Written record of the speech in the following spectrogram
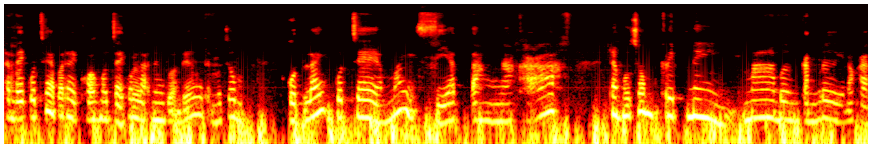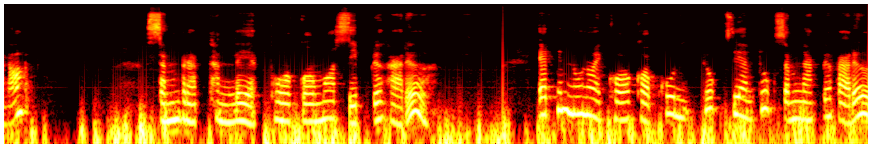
ท่านใดกดแชร์บ่ได้ขอหัวใจคนละหนึ่งดวงเด้อท่านผู้ชม กดไลค์กดแชร์ไม่เสียตังค์นะคะท่านผู้ชมคลิปนี้มาเบิ่งกันเลยเนาะค่ะเนาะสำหรับท่านแรกพอกมอดสิบเด้อค่ะเด้อ แอดมินหนูหน่อยขอขอบคุณทุกเซียนทุกสำนักเด้อค่ะเด้อ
